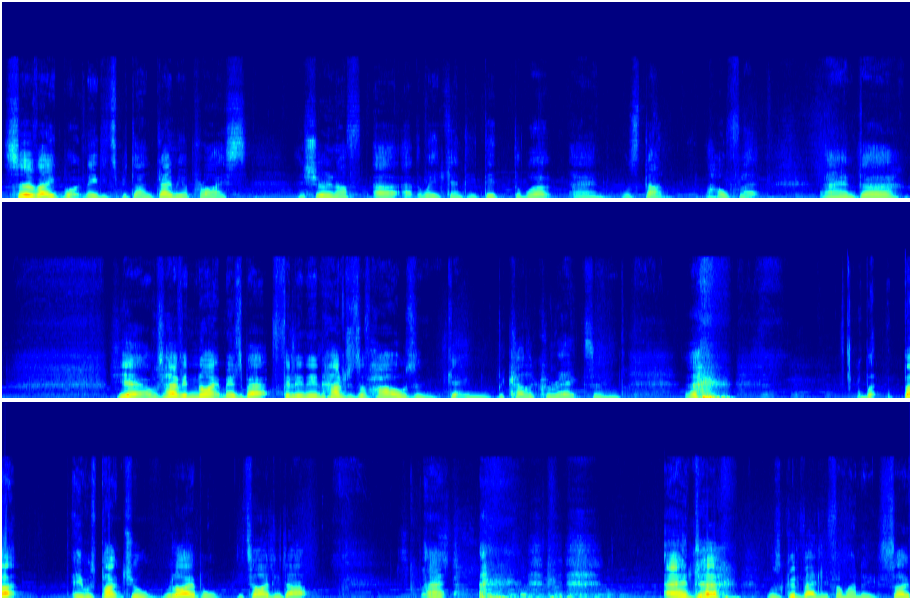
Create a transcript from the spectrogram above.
surveyed what needed to be done, gave me a price, and sure enough, uh, at the weekend, he did the work and was done, the whole flat. And uh, yeah, I was having nightmares about filling in hundreds of holes and getting the colour correct, and uh, but but he was punctual, reliable. He tidied up, and, and uh, was good value for money. So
